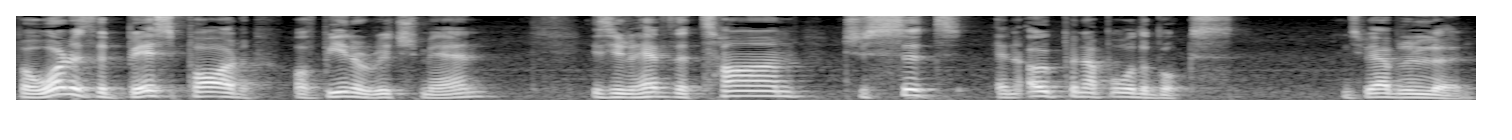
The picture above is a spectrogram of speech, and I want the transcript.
but what is the best part of being a rich man? Is you have the time to sit and open up all the books and to be able to learn.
